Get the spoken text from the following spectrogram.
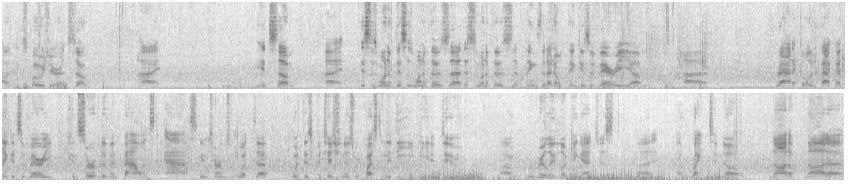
on exposure. And so it's um, uh, this is one of this is one of those uh, this is one of those uh, things that I don't think is a very um, uh, radical. In fact, I think it's a very conservative and balanced ask in terms of what what this petition is requesting the DEP to do. we're really looking at just a right to know, not a not a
